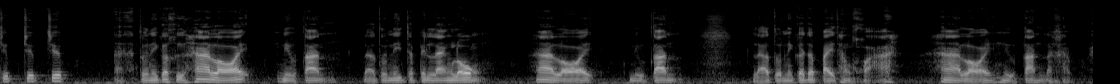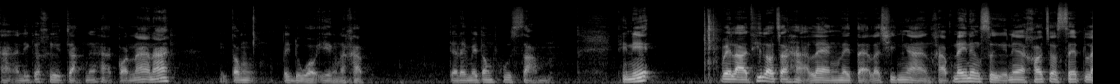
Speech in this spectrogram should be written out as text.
จึ๊บจึ๊บจึ๊บอ่าตัวนี้ก็คือ 500 นิวตัน แล้วตัวนี้จะเป็นแรงลง 500 นิวตัน แล้วตัวนี้ก็จะไปทางขวา 500 นิวตันนะครับ อ่าอันนี้ก็คือจากเนื้อหาก่อนหน้านะ นี่ต้องไปดูเอาเองนะครับ จะได้ไม่ต้องพูดซ้ำทีนี้เวลาที่เราจะหาแรงในแต่ละชิ้นงานครับ ในหนังสือเนี่ยเขาจะเซตแร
